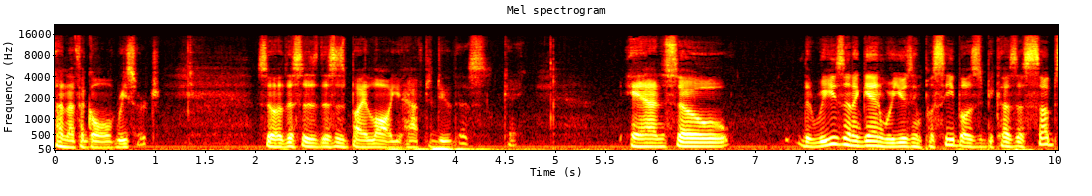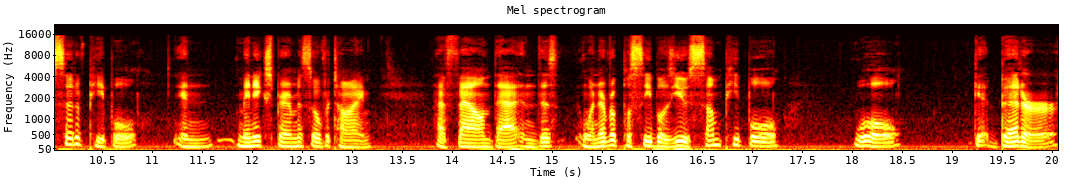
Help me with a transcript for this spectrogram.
unethical research. So this is this is by law. You have to do this. Okay. And so the reason again we're using placebos is because a subset of people in many experiments over time have found that in this whenever placebo is used, some people will get better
